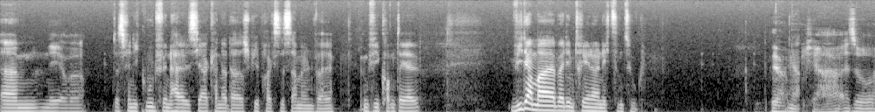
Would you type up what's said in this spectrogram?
Ähm, nee, aber das finde ich gut. Für ein halbes Jahr kann er da Spielpraxis sammeln, weil irgendwie kommt er ja wieder mal bei dem Trainer nicht zum Zug. Ja. Ja, ja also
